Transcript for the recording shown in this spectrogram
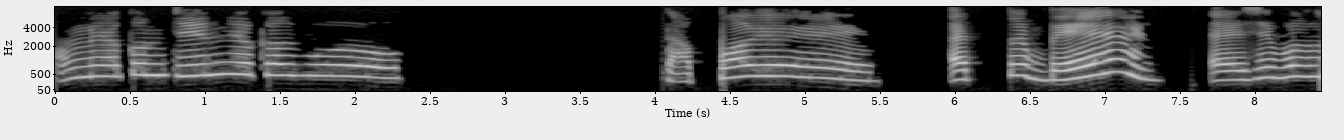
আমি এখন দিন নিয়ে খেলব। তারপরে একটা ব্যাং এসে বলল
